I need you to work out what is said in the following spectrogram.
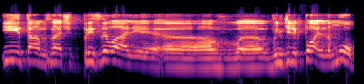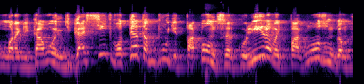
и там, значит, призывали э, в, в интеллектуальном обмороге кого-нибудь гасить, вот это будет потом циркулировать под лозунгом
